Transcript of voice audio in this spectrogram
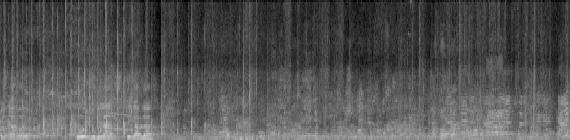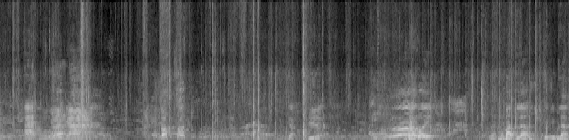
Tiga boy. 17 13. Stop, stop. empat belas, tujuh belas.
